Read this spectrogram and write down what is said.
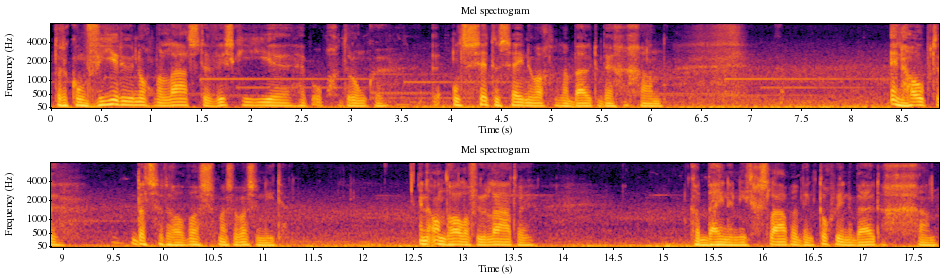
dat ik om vier uur nog mijn laatste whisky uh, heb opgedronken. Uh, ontzettend zenuwachtig naar buiten ben gegaan. En hoopte dat ze er al was, maar ze was er niet. En anderhalf uur later... ik had bijna niet geslapen, ben ik toch weer naar buiten gegaan.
